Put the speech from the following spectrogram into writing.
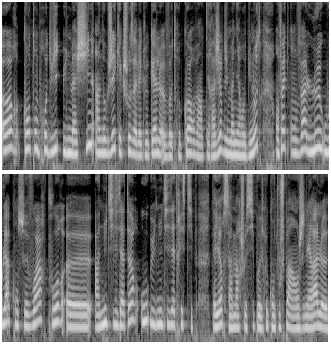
or, quand on produit une machine, un objet, quelque chose avec lequel votre corps va interagir d'une manière ou d'une autre, en fait, on va le ou la concevoir pour un utilisateur ou une utilisatrice type. D'ailleurs, ça marche aussi pour les trucs qu'on touche pas. Hein. En général, euh,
